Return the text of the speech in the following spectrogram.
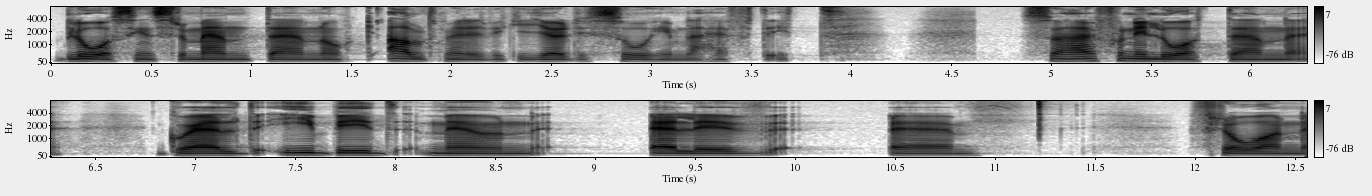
blåsinstrumenten och allt möjligt vilket gör det så himla häftigt. Så här får ni låten Gweld Ibid Moon Eliv eh, från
